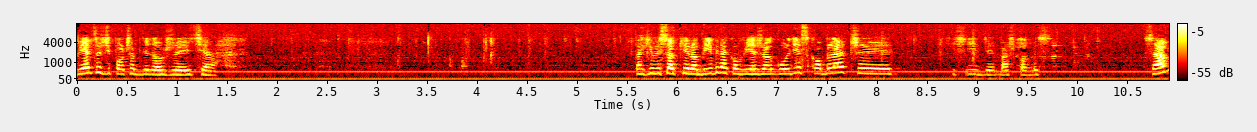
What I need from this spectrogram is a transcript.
Wiem, co ci potrzebne do życia. Taki wysoki robimy, taką wieżę ogólnie z kobla, czy jakiś inny masz pomysł? Sam?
